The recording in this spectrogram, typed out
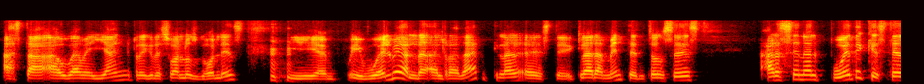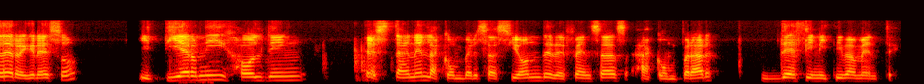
hasta Aubameyang regresó a los goles y, em, vuelve al, radar este, claramente. Entonces, Arsenal puede que esté de regreso y Tierney, Holding están en la conversación de defensas a comprar definitivamente.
